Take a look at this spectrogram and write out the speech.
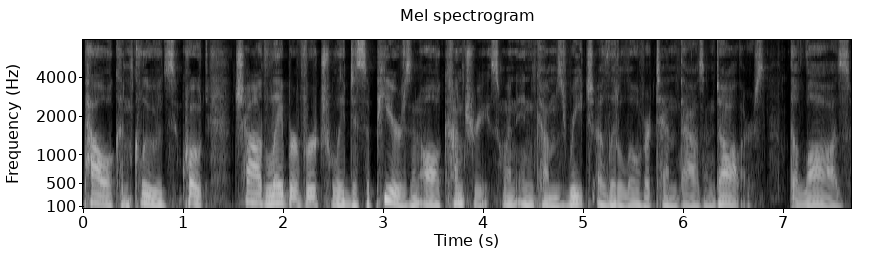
Powell concludes, quote, child labor virtually disappears in all countries when incomes reach a little over $10,000 the laws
